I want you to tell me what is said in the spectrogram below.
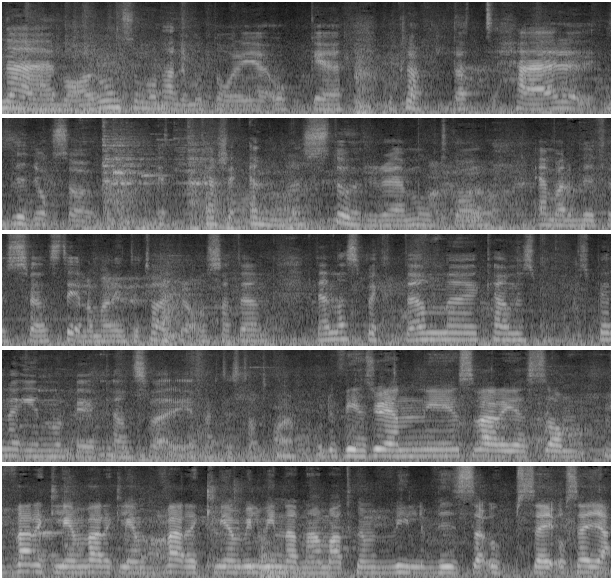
närvaron som hon hade mot Norge. Och eh, det är klart att här blir det också ett kanske ännu större motgång än vad det blir för svensk del om man inte tar ett brons. Så att den, den aspekten eh, kan spela in och det kan Sverige faktiskt ta tillvara på. Och det finns ju en i Sverige som verkligen, verkligen, verkligen vill vinna den här matchen. Vill visa upp sig och säga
